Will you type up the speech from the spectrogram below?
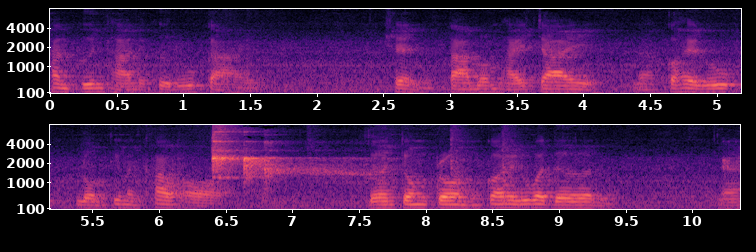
ขั้นพื้นฐานเนี่ยคือรู้กาย เช่น ตามลมหายใจ นะก็ให้รู้ลมที่มันเข้าออก เดินจงกรมก็ให้รู้ว่าเดินนะ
